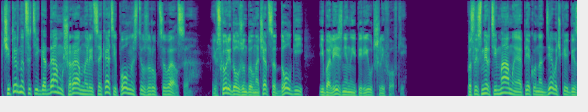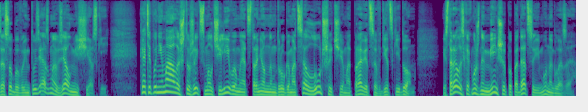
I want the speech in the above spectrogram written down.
К 14 годам шрам на лице Кати полностью зарубцевался, и вскоре должен был начаться долгий и болезненный период шлифовки. После смерти мамы опеку над девочкой без особого энтузиазма взял Мещерский. Катя понимала, что жить с молчаливым и отстраненным другом отца лучше, чем отправиться в детский дом, и старалась как можно меньше попадаться ему на глаза.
